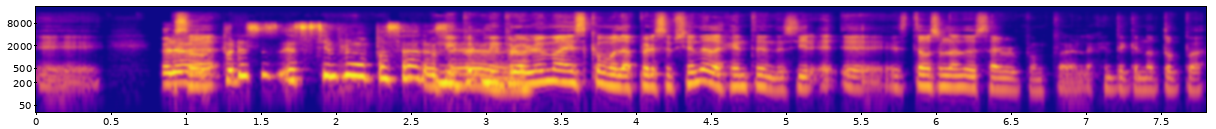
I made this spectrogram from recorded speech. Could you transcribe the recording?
eh, pero, pero eso, siempre va a pasar. mi, problema es como la percepción de la gente en decir, eh, eh, estamos hablando de Cyberpunk para la gente que no topa.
